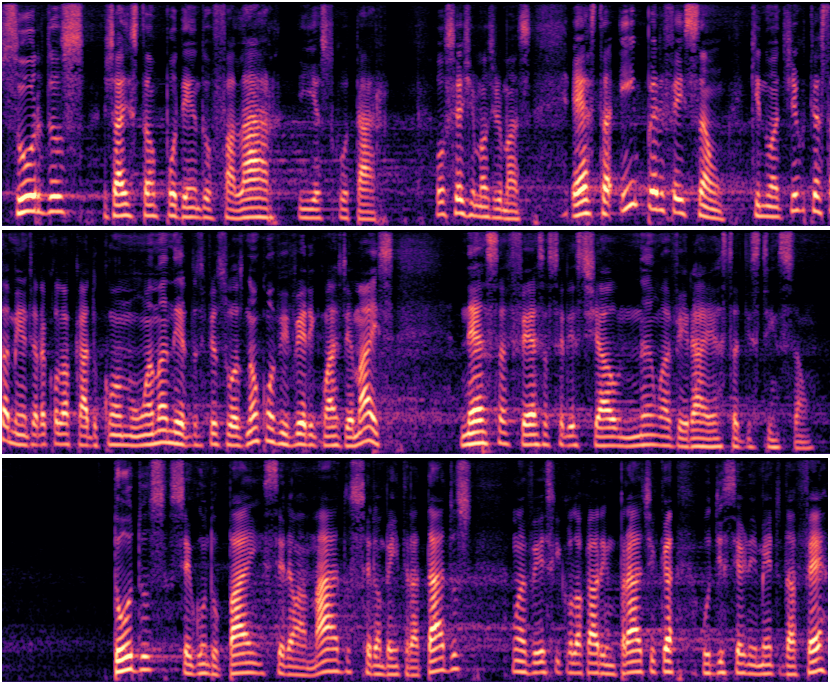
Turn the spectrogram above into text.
surdos já estão podendo falar e escutar. Ou seja, irmãos e irmãs, esta imperfeição que no Antigo Testamento era colocado como uma maneira das pessoas não conviverem com as demais, nessa festa celestial não haverá esta distinção. Todos, segundo o Pai, serão amados, serão bem tratados uma vez que colocaram em prática o discernimento da fé.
